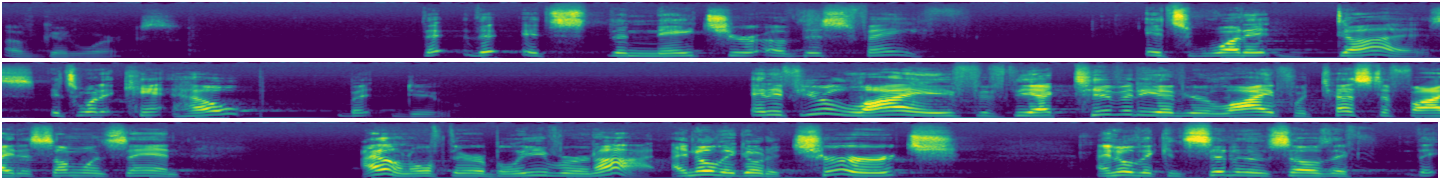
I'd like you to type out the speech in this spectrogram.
of good works. It's the nature of this faith. It's what it does. It's what it can't help but do. And if your life, if the activity of your life would testify to someone saying, I don't know if they're a believer or not. I know they go to church. I know they consider themselves, a, they,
